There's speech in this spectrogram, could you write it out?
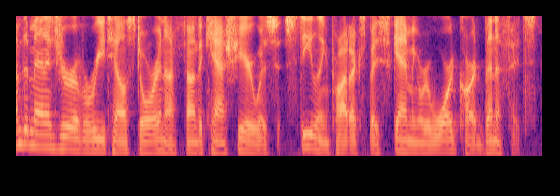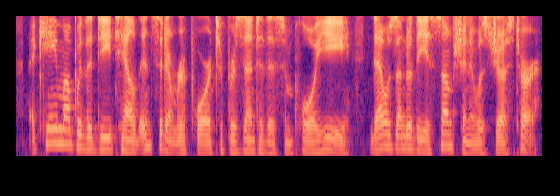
I'm the manager of a retail store and I found a cashier was stealing products by scamming reward card benefits. I came up with a detailed incident report to present to this employee, and I was under the assumption it was just her.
